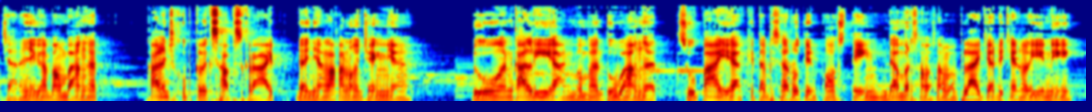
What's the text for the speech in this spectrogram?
caranya gampang banget. Kalian cukup klik subscribe dan nyalakan loncengnya Dukungan kalian membantu banget supaya kita bisa rutin posting dan bersama-sama belajar di channel ini.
